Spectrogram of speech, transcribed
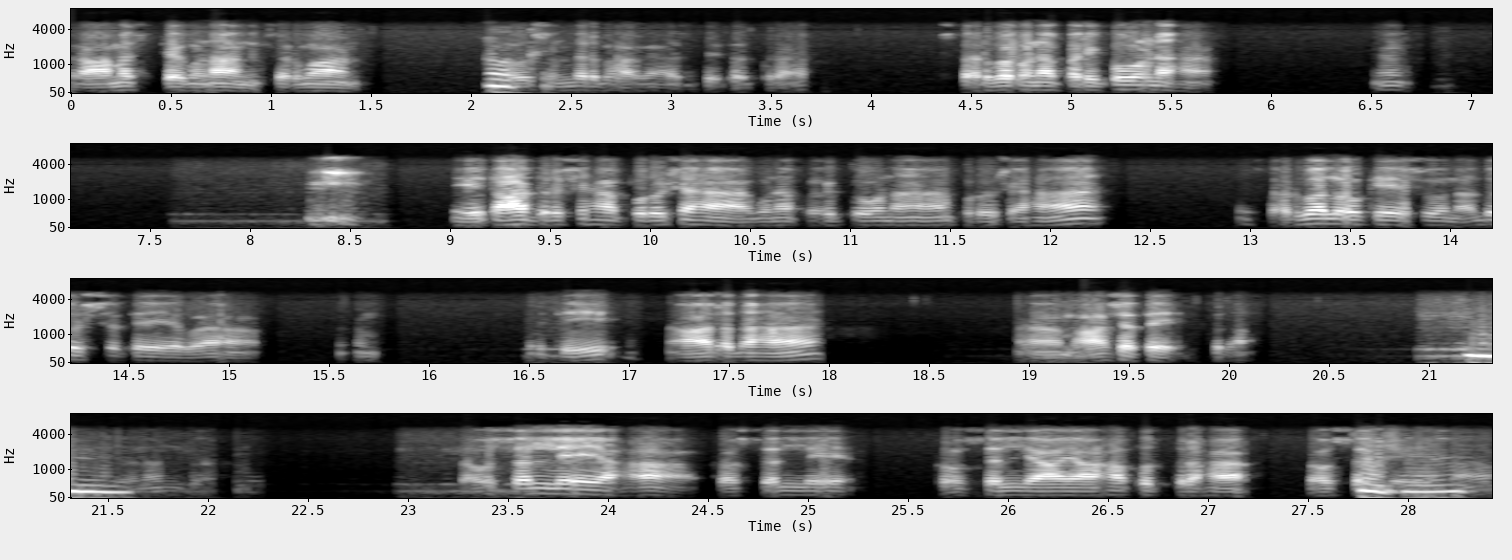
रामस्य गुणान् सर्वान् बहु सुन्दरभागः अस्ति तत्र सर्वगुणपरिपूर्णः एतादृशः पुरुषः गुणपरिपूर्णः पुरुषः सर्वलोकेषु न दृश्यते एव इति नारदः भाषते तदा. तदनन्तरं कौसल्येयः कौसल्ये कौसल्यायाः पुत्रः कौसल्येयः.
